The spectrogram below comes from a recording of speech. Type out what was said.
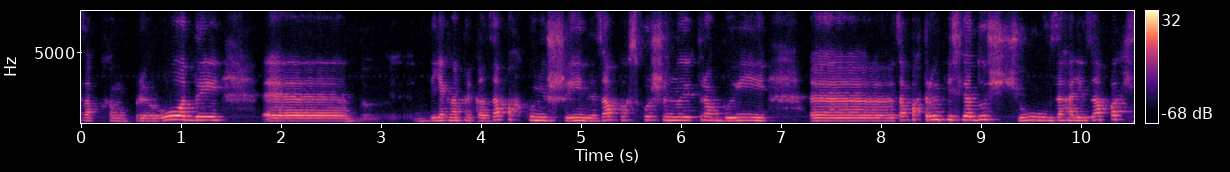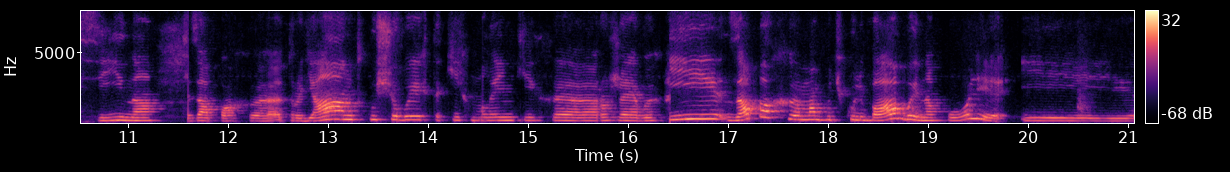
запахами природи, е, як, наприклад, запах конюшини, запах скошеної трави, е, запах трави після дощу, взагалі запах сіна, запах е, троянд кущових, таких маленьких е, рожевих, і запах, мабуть, кульбаби на полі, і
